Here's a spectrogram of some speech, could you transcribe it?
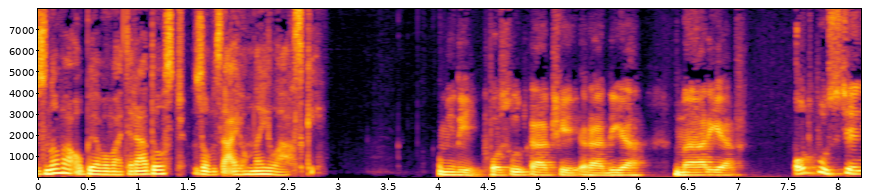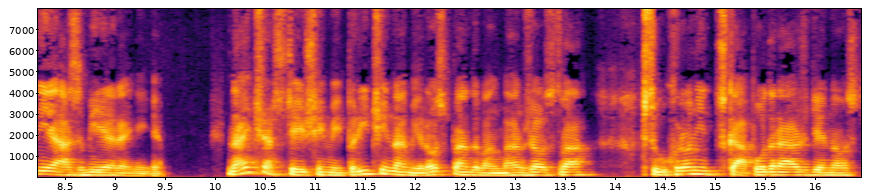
Znova objavovať radosť zo vzájomnej lásky. Milí poslucháči Rádia Mária, odpustenie a zmierenie. Najčastejšími príčinami rozpadov manželstva sú chronická podráždenosť,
